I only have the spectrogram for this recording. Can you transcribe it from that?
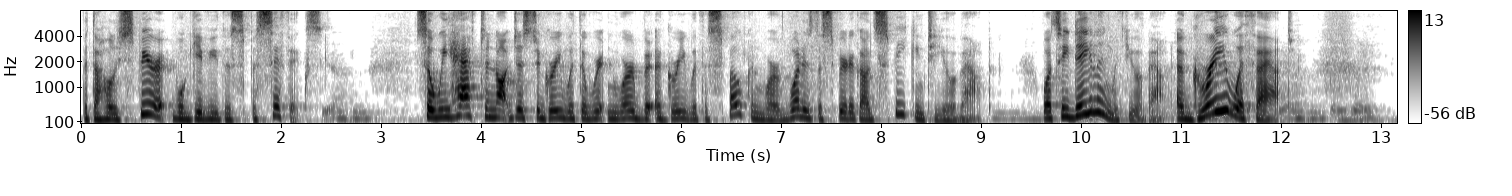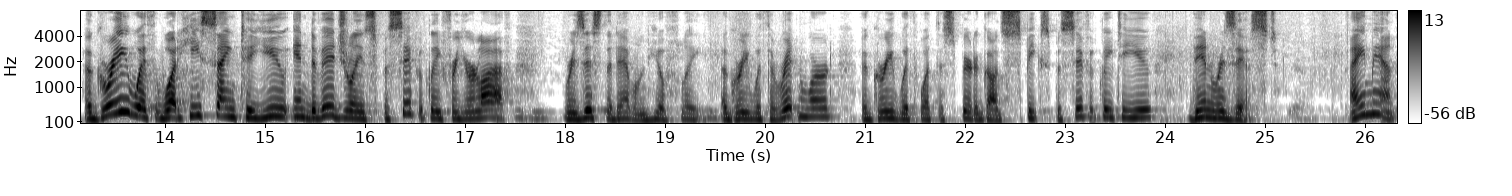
But the Holy Spirit will give you the specifics. So we have to not just agree with the written word, but agree with the spoken word. What is the Spirit of God speaking to you about? What's he dealing with you about? Agree with that. Agree with what he's saying to you individually and specifically for your life. Resist the devil and he'll flee. Agree with the written word, agree with what the Spirit of God speaks specifically to you, then resist. Amen.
